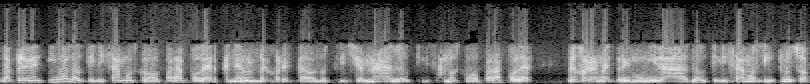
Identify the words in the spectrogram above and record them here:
La preventiva la utilizamos como para poder tener un mejor estado nutricional, la utilizamos como para poder mejorar nuestra inmunidad, la utilizamos incluso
